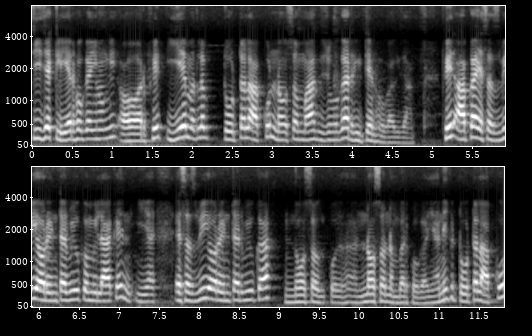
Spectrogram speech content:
चीज़ें क्लियर हो गई होंगी और फिर ये मतलब टोटल आपको 900 मार्क जो होगा रिटर्न होगा एग्ज़ाम फिर आपका एसएसबी और इंटरव्यू को मिला के एसएसबी और इंटरव्यू का 900 को 900 नंबर होगा। यानी कि टोटल आपको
